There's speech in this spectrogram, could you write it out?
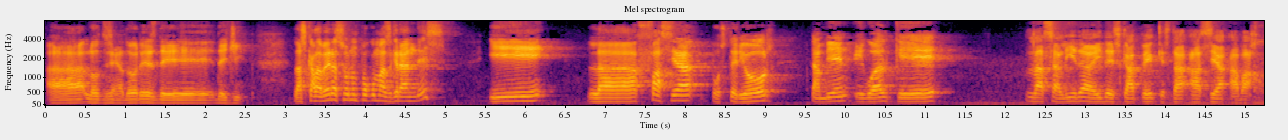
a los diseñadores de, de Jeep. Las calaveras son un poco más grandes y la fascia posterior también igual que la salida ahí de escape que está hacia abajo.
